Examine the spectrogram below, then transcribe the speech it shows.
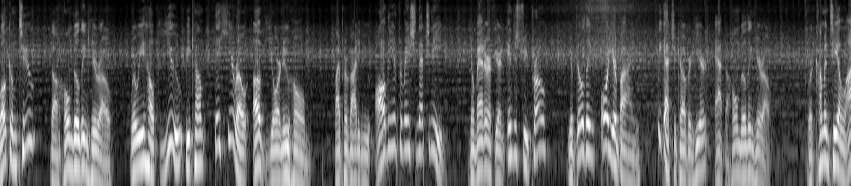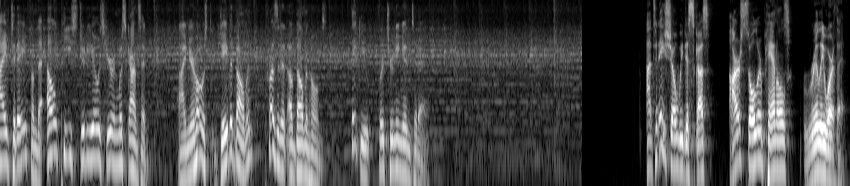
Welcome to the Home Building Hero, where we help you become the hero of your new home by providing you all the information that you need. No matter if you're an industry pro, you're building, or you're buying, we got you covered here at the Home Building Hero. We're coming to you live today from the LP studios here in Wisconsin. I'm your host, David Belman, president of Belman Homes. Thank you for tuning in today. On today's show, we discuss are solar panels really worth it?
